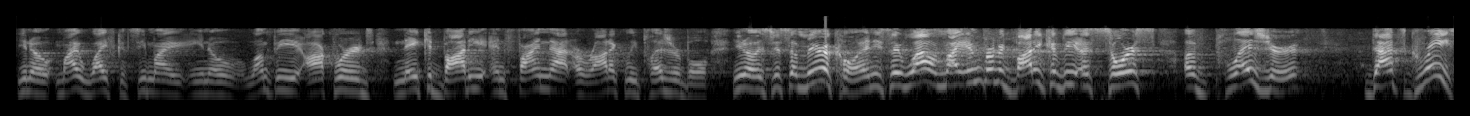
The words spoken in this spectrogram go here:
you know, my wife could see my, you know, lumpy, awkward, naked body and find that erotically pleasurable. You know, it's just a miracle. And you say, wow, my imperfect body could be a source of pleasure. That's grace.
